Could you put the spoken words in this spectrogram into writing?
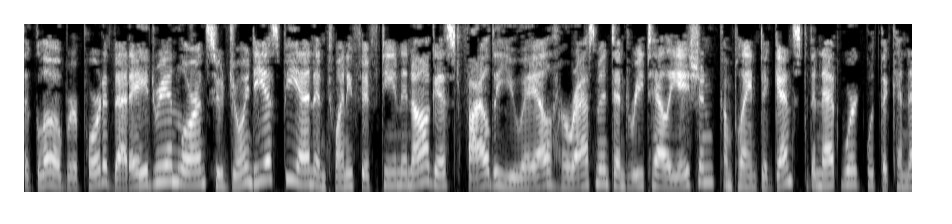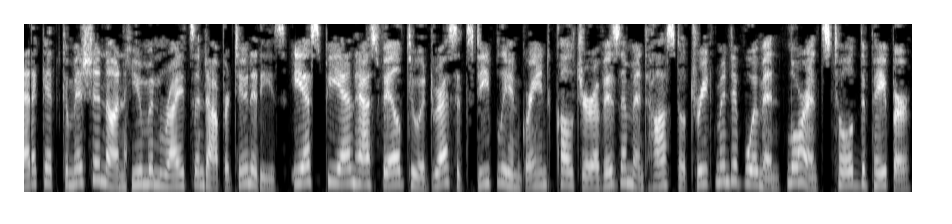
The Globe reported that Adrienne Lawrence who joined ESPN in 2015 in August filed a UAL harassment and retaliation complaint against the network with the Connecticut Commission on Human Rights and Opportunities. ESPN has failed to address its deeply ingrained culture of ism and hostile treatment of women, Lawrence told the paper.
